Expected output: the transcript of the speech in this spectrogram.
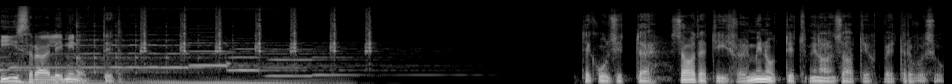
Iisraeli minutid. Te kuulsite saadet Iisraeli minutid, mina olen saatejuht Peeter Võsu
